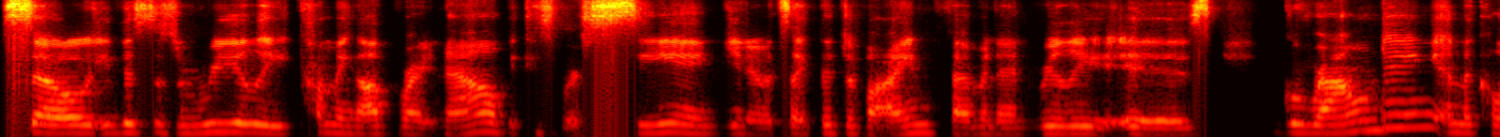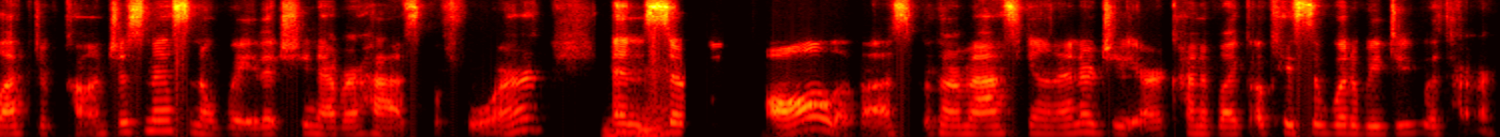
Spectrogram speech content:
so this is really coming up right now because we're seeing you know it's like the divine feminine really is grounding in the collective consciousness in a way that she never has before. Mm-hmm. and so all of us with our masculine energy are kind of like, okay, so what do we do with her?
